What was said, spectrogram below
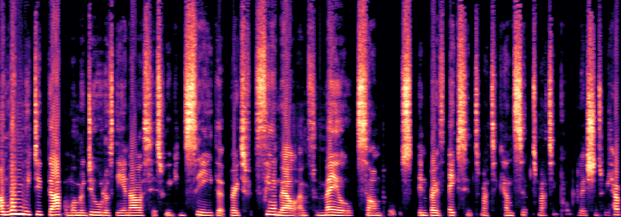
And when we do that, and when we do all of the analysis, we can see that both for female and for male samples in both asymptomatic and symptomatic populations, we have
